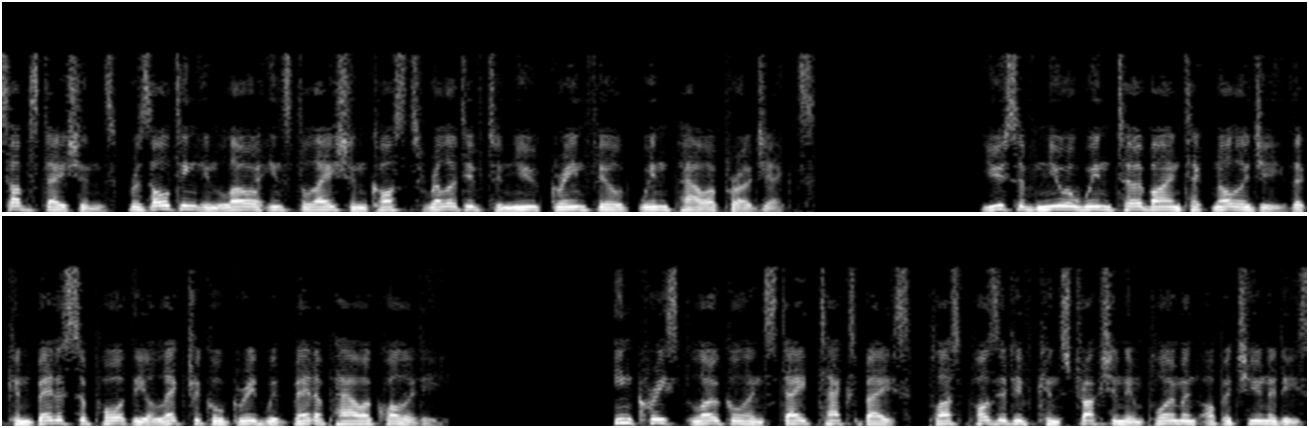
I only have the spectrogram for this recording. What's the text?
substations, resulting in lower installation costs relative to new greenfield wind power projects. Use of newer wind turbine technology that can better support the electrical grid with better power quality, Increased local and state tax base, plus positive construction employment opportunities.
